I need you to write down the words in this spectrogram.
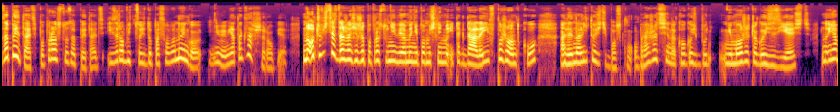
zapytać, po prostu zapytać i zrobić coś dopasowanego. Nie wiem, ja tak zawsze robię. No oczywiście zdarza się, że po prostu nie wiemy, nie pomyślimy i tak dalej, w porządku, ale na litość boską, obrażać się na kogoś, bo nie może czegoś zjeść. No ja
